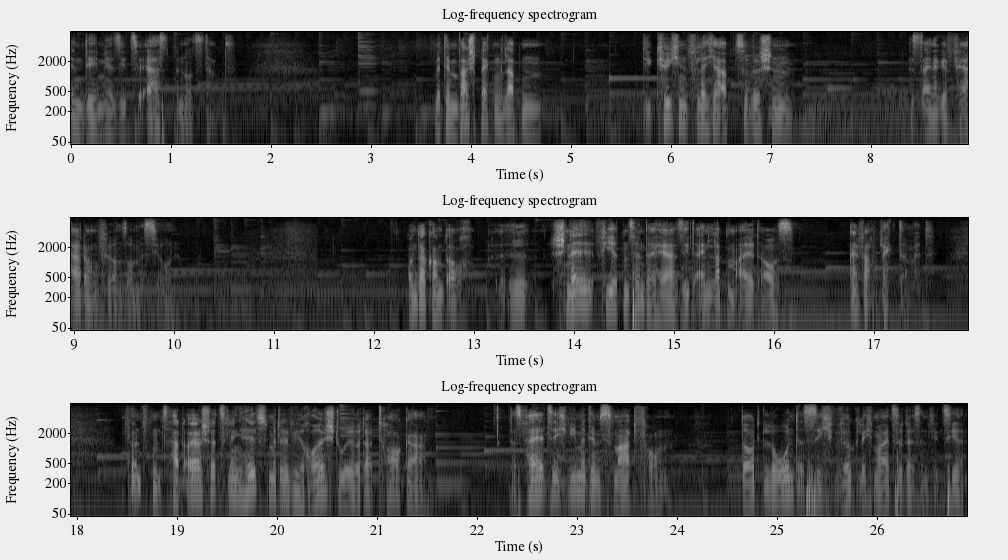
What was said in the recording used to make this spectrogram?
indem ihr sie zuerst benutzt habt. Mit dem Waschbeckenlappen die Küchenfläche abzuwischen, ist eine Gefährdung für unsere Mission. Und da kommt auch äh, schnell viertens hinterher, sieht ein Lappen alt aus. Einfach weg damit. Fünftens, hat euer Schützling Hilfsmittel wie Rollstuhl oder Talker? Das verhält sich wie mit dem Smartphone. Dort lohnt es sich wirklich mal zu desinfizieren.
